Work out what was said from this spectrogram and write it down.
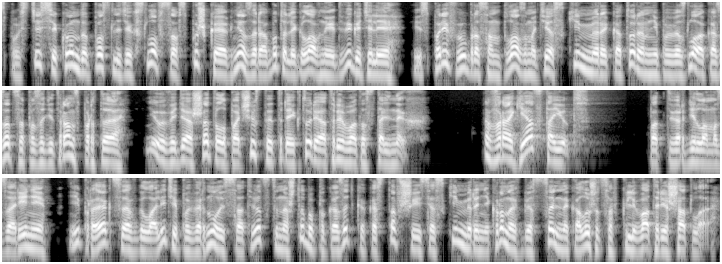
Спустя секунду после этих слов со вспышкой огня заработали главные двигатели, испарив выбросом плазмы те скиммеры, которым не повезло оказаться позади транспорта и уведя шаттл по чистой траектории отрыва от остальных. «Враги отстают», — подтвердила Мазарини, и проекция в гололите повернулась соответственно, чтобы показать, как оставшиеся скиммеры некронов бесцельно колышутся в клеваторе шаттла.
